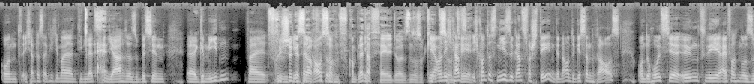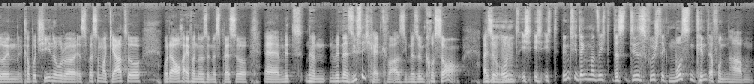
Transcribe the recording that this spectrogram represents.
Und ich habe das eigentlich immer die letzten Jahre so ein bisschen äh, gemieden, weil du Frühstück ist dann doch, ist doch ein kompletter Fail, dort. das sind doch so Kekse Ja, und ich, und Tee. ich konnte es nie so ganz verstehen, genau. Du gehst dann raus und du holst dir irgendwie einfach nur so ein Cappuccino oder Espresso Macchiato oder auch einfach nur so ein Espresso äh, mit, nem, mit einer Süßigkeit quasi, mit so einem Croissant. Also Mhm. und ich, ich, ich irgendwie denkt man sich, dass dieses Frühstück muss ein Kind erfunden haben.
